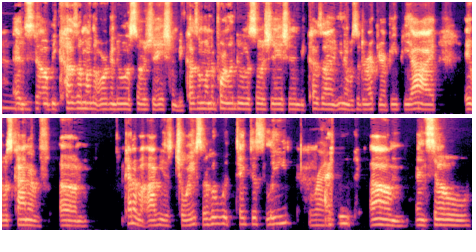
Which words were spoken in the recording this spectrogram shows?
Mm-hmm. And so because I'm on the Oregon Doula Association, because I'm on the Portland Doula Association, because I, you know, was a director at BPI, it was kind of um, kind of an obvious choice of who would take this lead. Right. I think, um, and so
